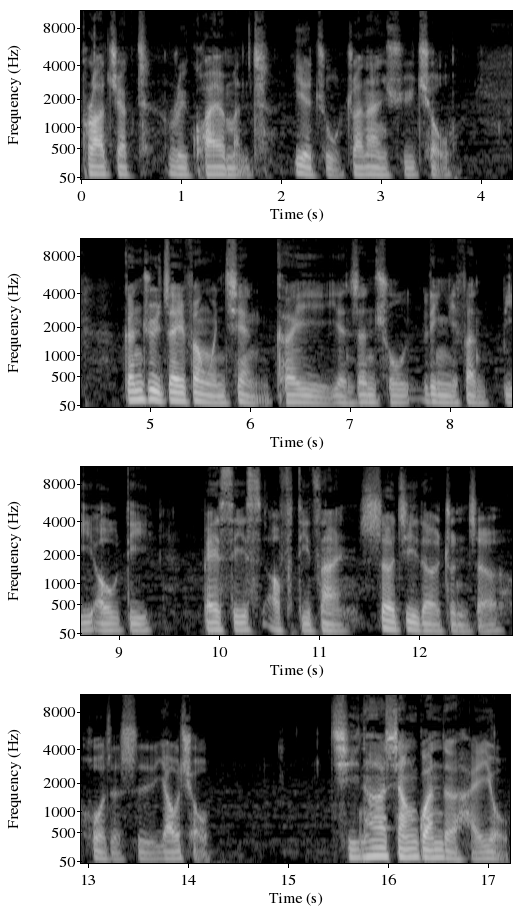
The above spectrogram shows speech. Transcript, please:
Project Requirement 业主专案需求。根据这一份文件，可以衍生出另一份 BOD Basis of Design 设计的准则或者是要求。其他相关的还有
